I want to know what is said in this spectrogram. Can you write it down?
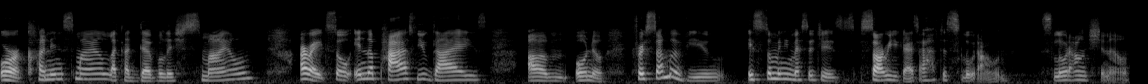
or a cunning smile, like a devilish smile. All right, so in the past, you guys, um, oh no, for some of you, it's so many messages. Sorry, you guys. I have to slow down. Slow down, Chanel.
